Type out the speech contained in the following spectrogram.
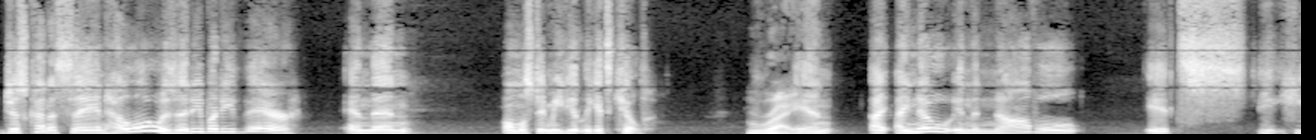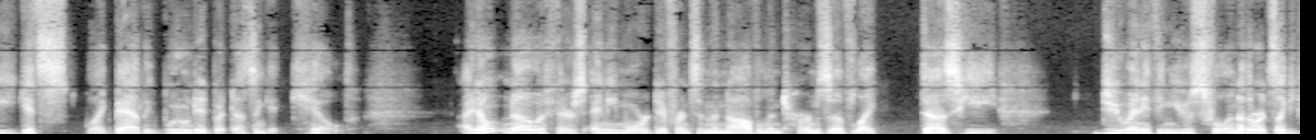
just kind of saying, "Hello, is anybody there?" and then almost immediately gets killed. Right. And I, I know in the novel, it's he, he gets like badly wounded, but doesn't get killed. I don't know if there's any more difference in the novel in terms of like, does he do anything useful? In other words, like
